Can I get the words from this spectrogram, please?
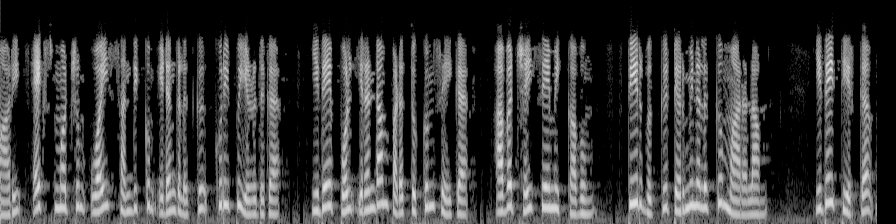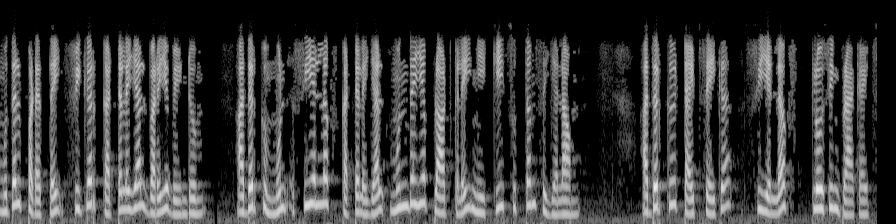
மாறி எக்ஸ் மற்றும் ய் சந்திக்கும் இடங்களுக்கு குறிப்பு எழுதுக. இதே போல் இரண்டாம் படத்துக்கும் செய்க. அவற்றை சேமிக்கவும். தீர்வுக்கு டெர்மினலுக்கு மாறலாம். இதை தீர்க்க முதல் படத்தை பிகர் கட்டளையால் வரைய வேண்டும். அதற்கு முன் clf கட்டளையால் முந்தைய ப்ளாட் களை நீக்கி சுத்தம் செய்யலாம். அதற்கு டைப் செய்க சிஎல்எஃப் குளோசிங் பிராக்கெட்ஸ்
